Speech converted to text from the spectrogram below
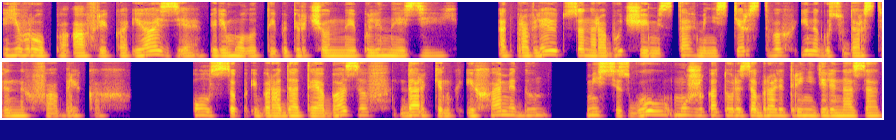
Европа, Африка и Азия, перемолотые поперченные Полинезией, отправляются на рабочие места в министерствах и на государственных фабриках. Олсоп и бородатый Абазов, Даркинг и Хамедун, миссис Гоу, мужа которой забрали три недели назад,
